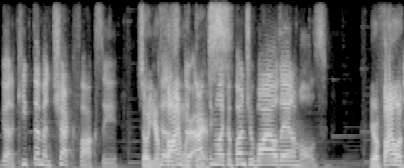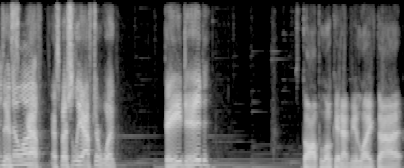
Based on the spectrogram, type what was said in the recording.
You gotta keep them in check, Foxy. So you're fine with this? they're acting like a bunch of wild animals. You're fine with And you this, know af- especially after what they did. Stop looking at me like that.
